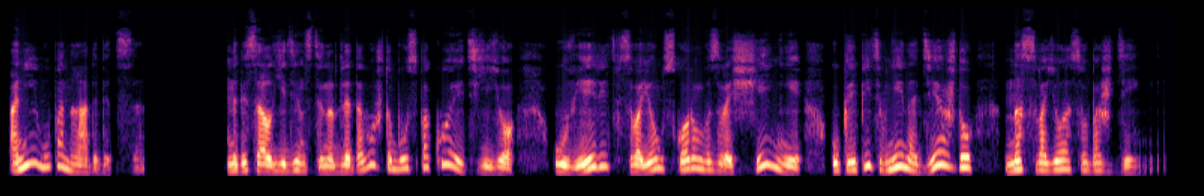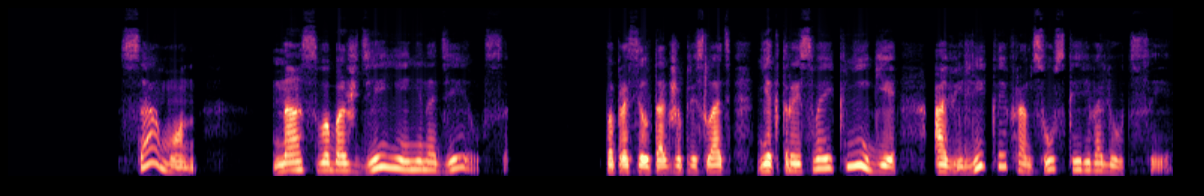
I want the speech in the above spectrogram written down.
они ему понадобятся. Написал единственно для того, чтобы успокоить ее, уверить в своем скором возвращении, укрепить в ней надежду на свое освобождение. Сам он на освобождение не надеялся. Попросил также прислать некоторые свои книги о Великой Французской революции.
